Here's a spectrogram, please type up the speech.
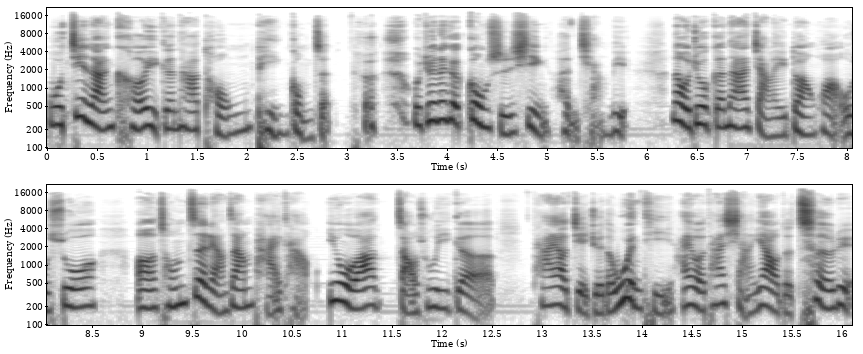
我竟然可以跟他同频共振，我觉得那个共识性很强烈。那我就跟他讲了一段话，我说：呃，从这两张牌卡，因为我要找出一个。他要解决的问题，还有他想要的策略，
